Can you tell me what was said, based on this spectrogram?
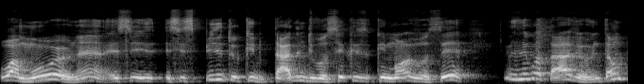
o amor, né? Esse, esse espírito que está dentro de você, que, que move você, é inesgotável. Então,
